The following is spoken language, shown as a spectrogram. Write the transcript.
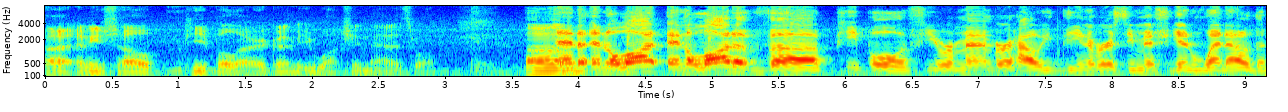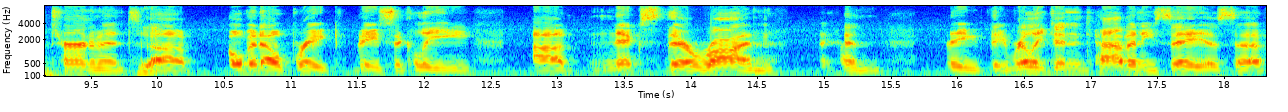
uh, NHL people are going to be watching that as well. Um, and and a lot and a lot of uh, people, if you remember how the University of Michigan went out of the tournament, Yeah. uh, COVID outbreak basically uh, nixed their run, and they they really didn't have any say as to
